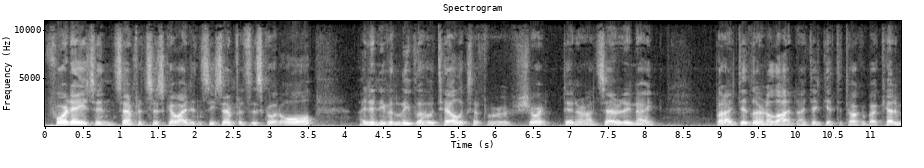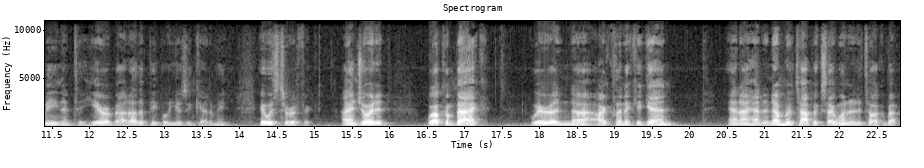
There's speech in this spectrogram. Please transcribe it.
four days in San Francisco. I didn't see San Francisco at all. I didn't even leave the hotel except for a short dinner on Saturday night. But I did learn a lot, and I did get to talk about ketamine and to hear about other people using ketamine. It was terrific. I enjoyed it. Welcome back. We're in uh, our clinic again, and I had a number of topics I wanted to talk about.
